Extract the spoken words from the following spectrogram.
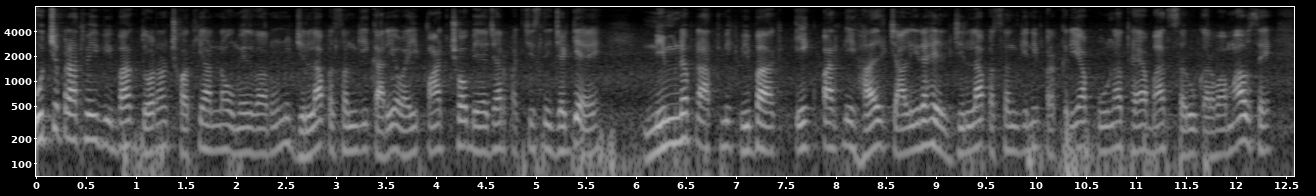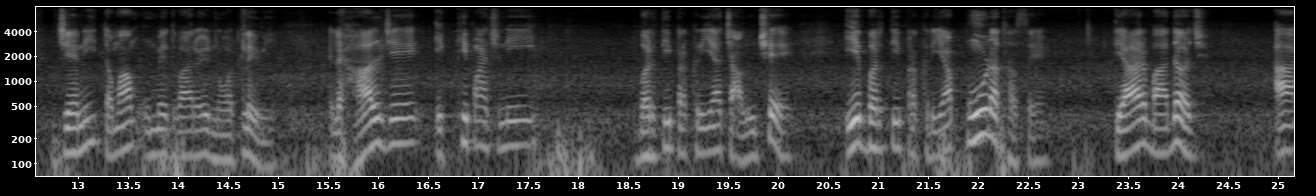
ઉચ્ચ પ્રાથમિક વિભાગ ધોરણ છથી આઠના ઉમેદવારોનું જિલ્લા પસંદગી કાર્યવાહી પાંચ છ બે હજાર પચીસની જગ્યાએ નિમ્ન પ્રાથમિક વિભાગ એક પાંચની હાલ ચાલી રહેલ જિલ્લા પસંદગીની પ્રક્રિયા પૂર્ણ થયા બાદ શરૂ કરવામાં આવશે, જેની તમામ ઉમેદવારોએ નોંધ લેવી. એટલે હાલ જે એકથી પાંચની ભરતી પ્રક્રિયા ચાલુ છે, એ ભરતી પ્રક્રિયા પૂર્ણ થશે. ત્યારબાદ જ આ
